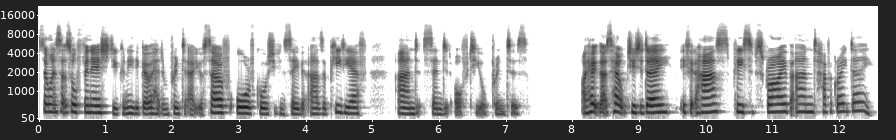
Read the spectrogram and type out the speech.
so once that's all finished, you can either go ahead and print it out yourself, or of course you can save it as a PDF and send it off to your printers. I hope that's helped you today. If it has, please subscribe and have a great day.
